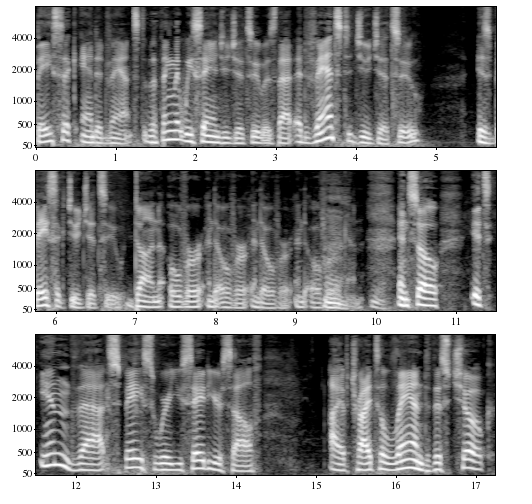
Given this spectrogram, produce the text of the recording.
basic and advanced. The thing that we say in jujitsu is that advanced jujitsu is basic jujitsu done over and over and over and over hmm. again. Hmm. And so it's in that space where you say to yourself, I have tried to land this choke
